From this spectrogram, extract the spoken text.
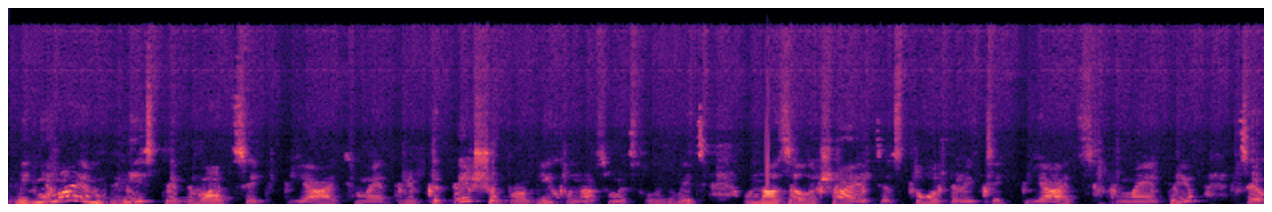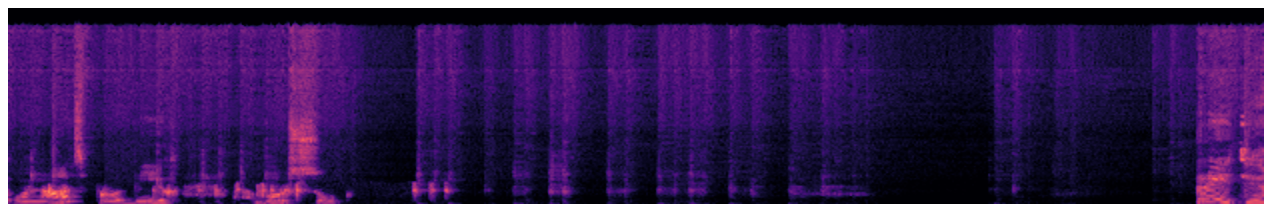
Віднімаємо 225 метрів. Це те, що пробіг у нас мисливець. У нас залишається 135 метрів. Це у нас пробіг борсук. Третє.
